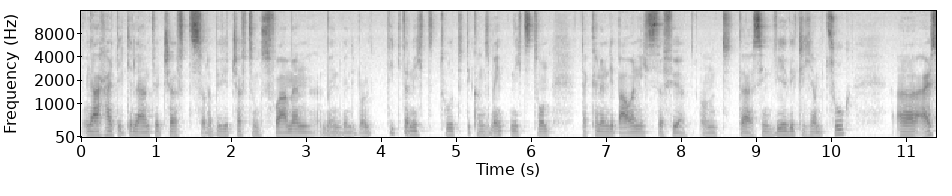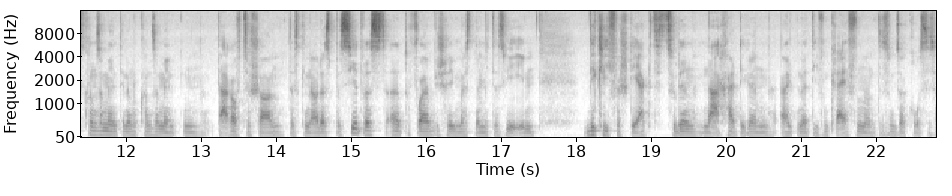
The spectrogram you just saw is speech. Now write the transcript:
nachhaltige Landwirtschafts- oder Bewirtschaftungsformen, wenn, wenn die Politik da nichts tut, die Konsumenten nichts tun, da können die Bauern nichts dafür. Und da sind wir wirklich am Zug, äh, als Konsumentinnen und Konsumenten darauf zu schauen, dass genau das passiert, was äh, du vorhin beschrieben hast, nämlich dass wir eben wirklich verstärkt zu den nachhaltigeren Alternativen greifen und das ist unser großes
